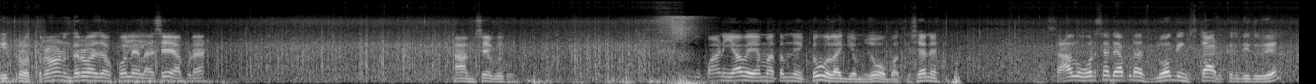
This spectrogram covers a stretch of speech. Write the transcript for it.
મિત્રો, ત્રણ દરવાજા ખોલેલા છે આપણા. આમ છે બધું. પાણી આવે એમાં તમને કેવું લાગ્યું એમ જોવો બાકી છે ને? ચાલુ વરસાદે આપણે બ્લોગિંગ સ્ટાર્ટ કરી દીધું હું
